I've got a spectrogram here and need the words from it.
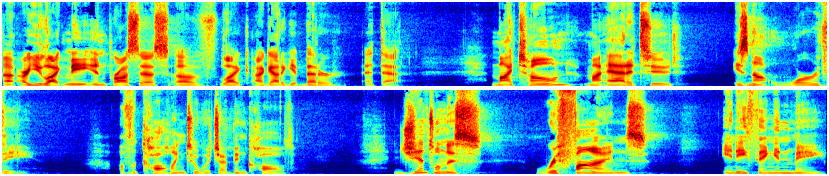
uh, are you like me in process of like, I got to get better at that? My tone, my attitude is not worthy of the calling to which I've been called. Gentleness refines anything in me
